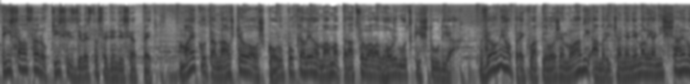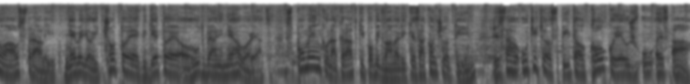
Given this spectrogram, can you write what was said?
Písal sa rok 1975. Michael tam navštevoval školu, pokiaľ jeho mama pracovala v hollywoodských štúdiách. Veľmi ho prekvapilo, že mladí Američania nemali ani šajnu o Austrálii. Nevedeli, čo to je, kde to je, o hudbe ani nehovoriac. Spomienku na krátky pobyt v Amerike zakončil tým, že sa ho učiteľ spýtal, koľko je už v USA.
